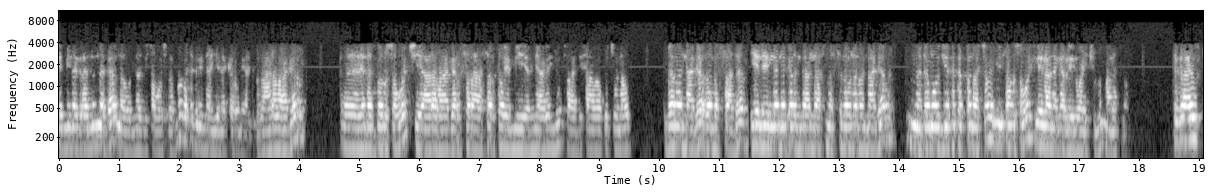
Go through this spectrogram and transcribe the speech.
የሚነግረንን ነገር ነው። እነዚህ ሰዎች ደግሞ በትግርኛ እየነገሩ ነው ያሉ በአረብ ሀገር የነበሩ ሰዎች የአረብ ሀገር ስራ ሰርተው የሚያገኙት አዲስ አበባ ቁጭ ነው በመናገር በመሳደብ የሌለ ነገር እንዳለ አስመስለው ለመናገር ደሞዝ እየተከፈላቸው የሚሰሩ ሰዎች ሌላ ነገር ሊሉ አይችሉም ማለት ነው። ትግራይ ውስጥ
